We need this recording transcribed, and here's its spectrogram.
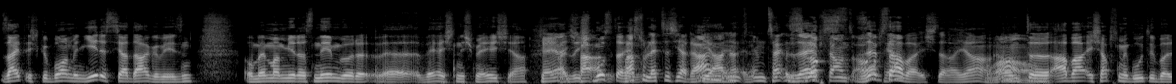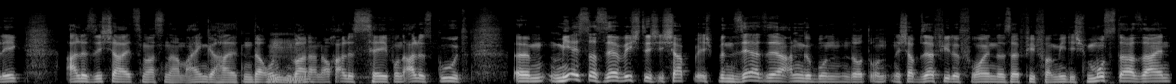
seit ich geboren bin jedes Jahr da gewesen. Und wenn man mir das nehmen würde, wäre wär ich nicht mehr ich, ja. Ja, ja, also ich ich, war- muss dahin. warst du letztes Jahr da, Ja, in- in Zeiten des selbst, Lockdowns auch, Selbst ja? da war ich da, ja. Wow. Und, äh, aber ich habe es mir gut überlegt, alle Sicherheitsmaßnahmen eingehalten. Da unten Mhm. war dann auch alles safe und alles gut. Ähm, mir ist das sehr wichtig. Ich hab, ich bin sehr, sehr angebunden dort unten. Ich habe sehr viele Freunde, sehr viel Familie. Ich muss da sein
